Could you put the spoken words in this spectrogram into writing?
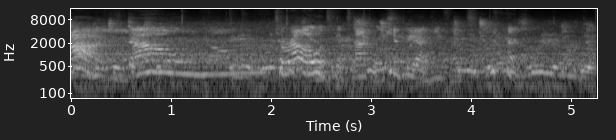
Ah, a down. No. Terrell Owens can tackle. He should be on defense. 23-yard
